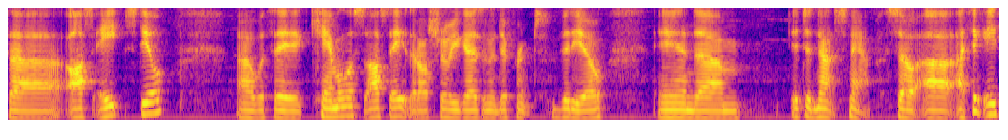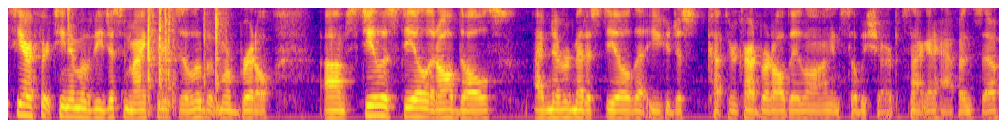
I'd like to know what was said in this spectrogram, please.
uh, AUS 8 steel uh, with a Camillus AUS 8 that I'll show you guys in a different video, and um, it did not snap. So uh, I think 8CR13 MOV, just in my experience, is a little bit more brittle. Um, steel is steel, it all dulls. I've never met a steel that you could just cut through cardboard all day long and still be sharp. It's not going to happen. So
